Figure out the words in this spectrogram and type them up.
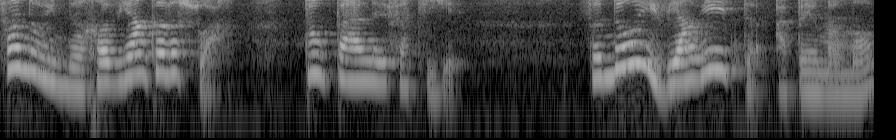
Fenouil ne revient que le soir, tout pâle et fatigué. Fenouil, viens vite, appelle maman.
